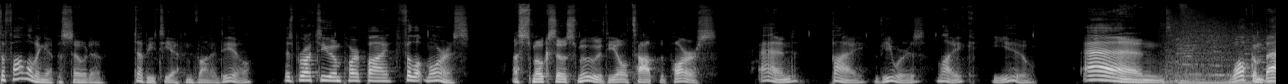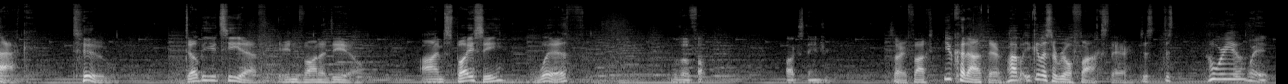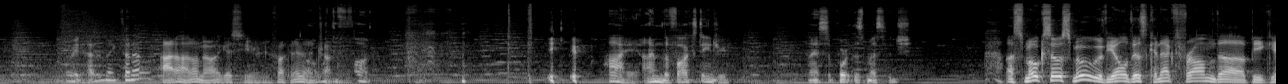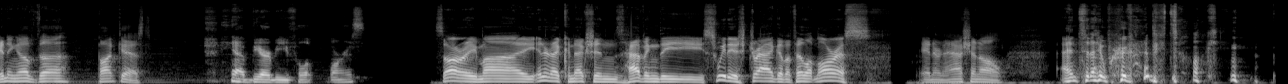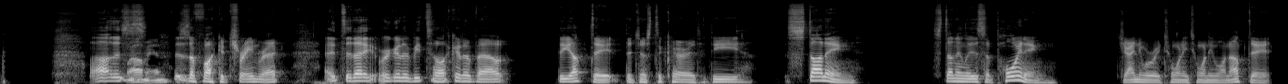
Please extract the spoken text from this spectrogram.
The following episode of WTF and Vana'diel is brought to you in part by Philip Morris, a smoke so smooth you'll top the parse, and by viewers like you. And welcome back to WTF in Vana'diel. I'm Spicy with. With a fo- Fox Danger. Sorry, Fox. You cut out there. How about you give us a real Fox there? Just, just who are you? Wait, wait, how did I cut out? I, I don't know. I guess you're, you're fucking Oh, internet what the truck. Fuck? Hi, I'm the Fox Danger, and I support this message. A smoke so smooth you'll disconnect from the beginning of the podcast. Yeah, BRB Philip Morris. Sorry, my internet connection's having the Swedish drag of a Philip Morris. International. And today we're going to be talking. oh, this Wow, is man. this is a fucking train wreck. And today we're going to be talking about the update that just occurred, the stunning, stunningly disappointing January 2021 update.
